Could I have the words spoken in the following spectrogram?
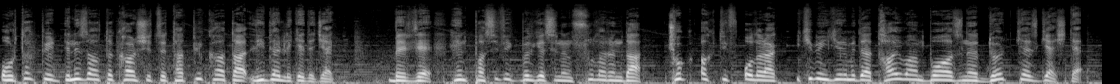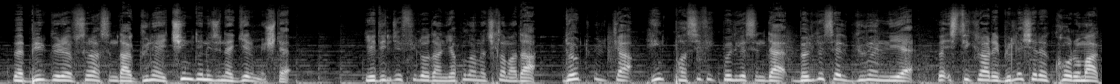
ortak bir denizaltı karşıtı tatbikata liderlik edecek. Berre, Hint Pasifik bölgesinin sularında çok aktif olarak 2020'de Tayvan boğazını 4 kez geçti ve bir görev sırasında Güney Çin denizine girmişti. 7. filodan yapılan açıklamada 4 ülke Hint Pasifik bölgesinde bölgesel güvenliğe ve istikrarı birleşerek korumak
